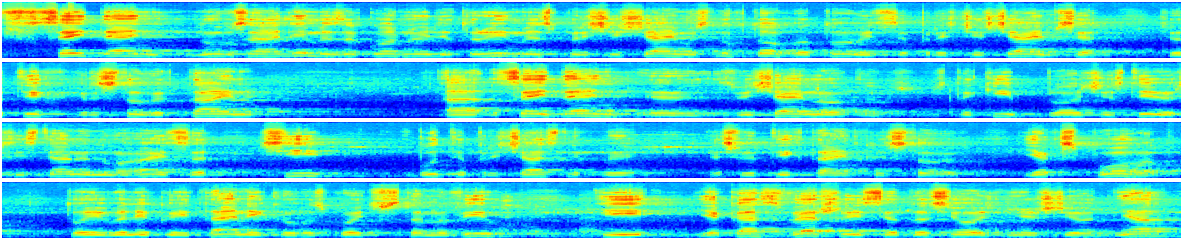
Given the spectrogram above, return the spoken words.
В цей день, ну взагалі ми за кожною літургією ми причащаємось, ну хто готовиться, причащаємося святих Христових тайн. А цей день, е, звичайно, е, такі благочестиві християни намагаються всі бути причасниками святих тайн Христових, як спогад тої великої тайни, яку Господь встановив, і яка звершується до сьогоднішнього дня.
